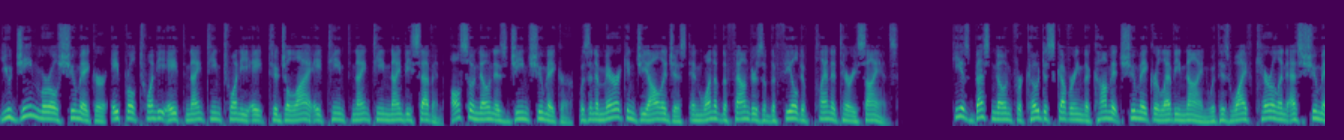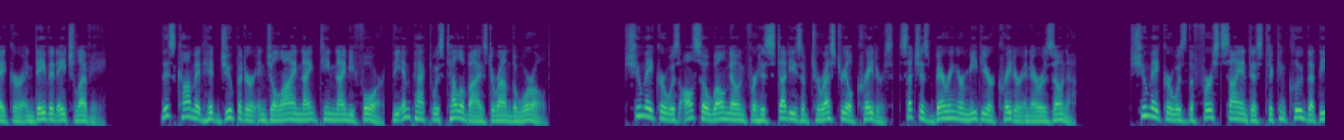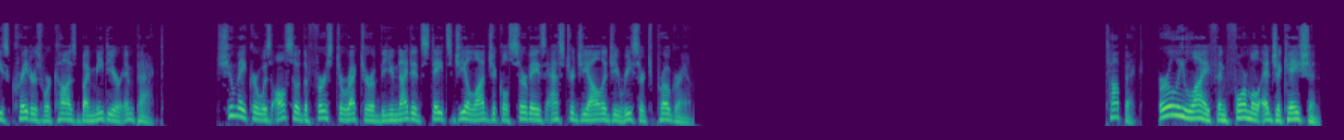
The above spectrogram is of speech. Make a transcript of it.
Eugene Merle Shoemaker April 28, 1928 to July 18, 1997, also known as Gene Shoemaker, was an American geologist and one of the founders of the field of planetary science. He is best known for co-discovering the comet Shoemaker-Levy 9 with his wife Carolyn S. Shoemaker and David H. Levy. This comet hit Jupiter in July 1994. The impact was televised around the world. Shoemaker was also well known for his studies of terrestrial craters, such as Barringer Meteor Crater in Arizona. Shoemaker was the first scientist to conclude that these craters were caused by meteor impact. Shoemaker was also the first director of the United States Geological Survey's astrogeology research program. Early life and formal education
